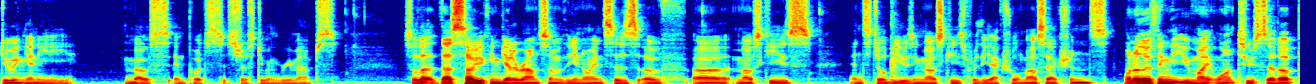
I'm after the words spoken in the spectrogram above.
doing any mouse inputs. It's just doing remaps. So that that's how you can get around some of the annoyances of uh, mouse keys and still be using mouse keys for the actual mouse actions. One other thing that you might want to set up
